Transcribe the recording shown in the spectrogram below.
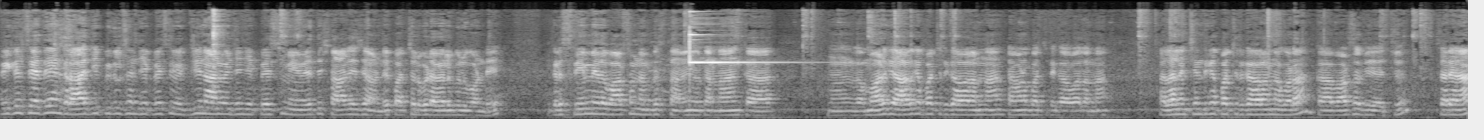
పికిల్స్ అయితే ఇంకా రాజీ పికిల్స్ అని చెప్పేసి వెజ్ నాన్ వెజ్ అని చెప్పేసి మేమైతే స్టార్ట్ చేసామండి. పచ్చళ్ళు కూడా అవైలబుల్గా ఉండి. ఇక్కడ స్క్రీన్ మీద వాట్సాప్ నంపిస్తాను ఇంకన్నా ఇంకా ఇంకా ఆవకాయ పచ్చడి కావాలన్నా టమాటా పచ్చడి కావాలన్నా అలానే చింతకాయ పచ్చడి కావాలన్నా కూడా వాట్సాప్ చేయొచ్చు. సరేనా?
